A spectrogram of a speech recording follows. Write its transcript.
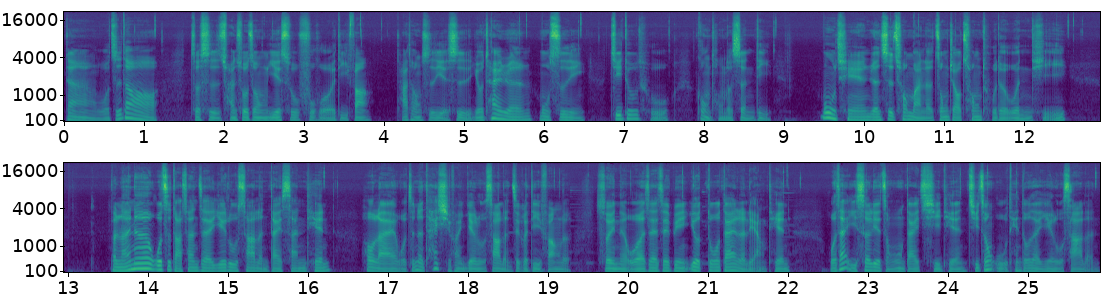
但我知道这是传说中耶稣复活的地方。它同时也是犹太人、穆斯林、基督徒共同的圣地。目前仍是充满了宗教冲突的问题。本来呢，我只打算在耶路撒冷待三天。后来我真的太喜欢耶路撒冷这个地方了，所以呢，我在这边又多待了两天。我在以色列总共待七天，其中五天都在耶路撒冷，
